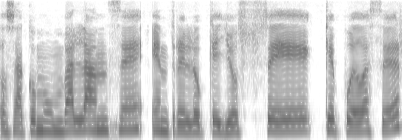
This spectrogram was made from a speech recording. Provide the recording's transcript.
o sea, como un balance entre lo que yo sé que puedo hacer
